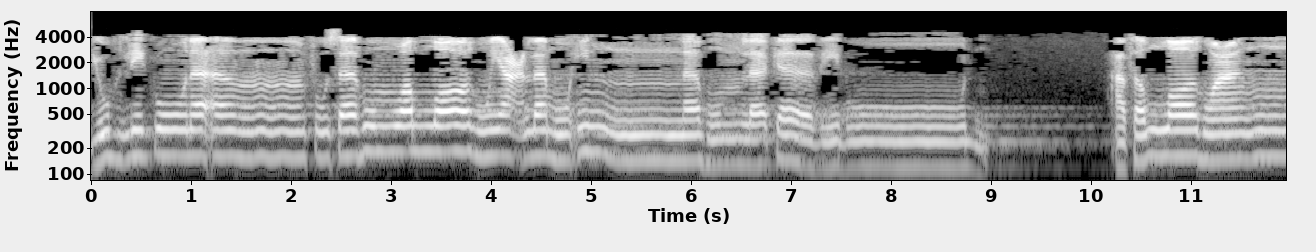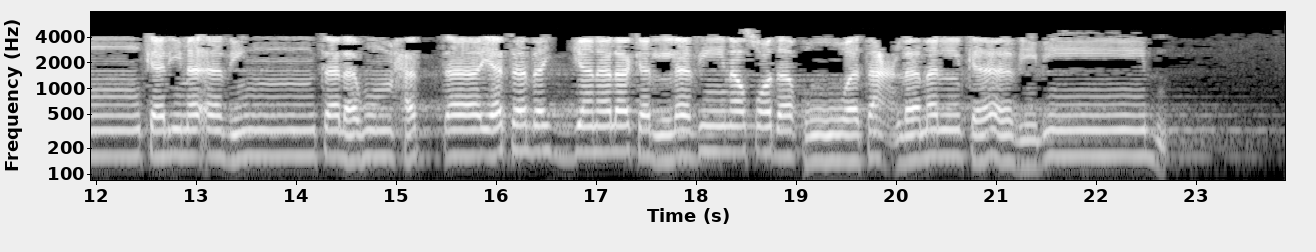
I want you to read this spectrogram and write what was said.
يُهْلِكُونَ أَنفُسَهُمْ وَاللَّهُ يَعْلَمُ إِنَّهُمْ لَكَاذِبُونَ. عَفَى اللَّهُ عَنكَ لِمَ أَذِنتَ لَهُمْ حَتَّى يَتَبَيَّنَ لَكَ الَّذِينَ صَدَقُوا وَتَعْلَمَ الْكَاذِبِينَ.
